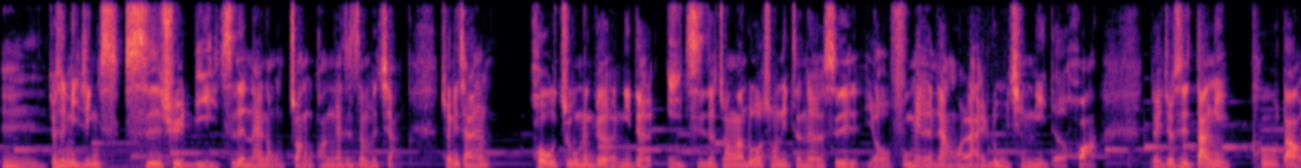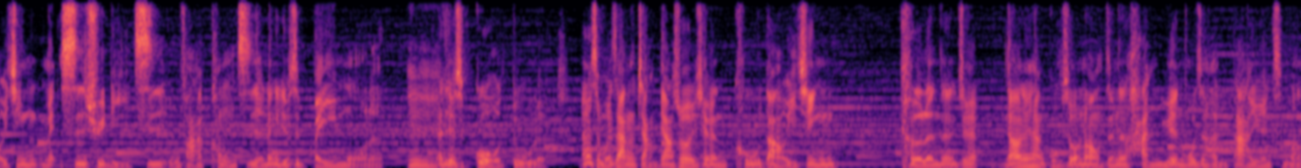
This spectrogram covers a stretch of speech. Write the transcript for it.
嗯，就是你已经失去理智的那种状况，应该是这么讲，所以你才能。Hold 住那个你的意志的状况。如果说你真的是有负面能量会来入侵你的话，对，就是当你哭到已经没失去理智、无法控制的那个，就是悲魔了。嗯，那就是过度了。那为什么这样讲？比方说，有些人哭到已经可能真的就，然后就像古时候那种真的含冤或者很大冤，什么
